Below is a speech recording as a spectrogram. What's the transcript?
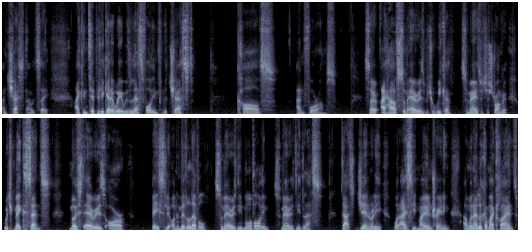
and chest, I would say. I can typically get away with less volume for the chest, calves, and forearms. So I have some areas which are weaker, some areas which are stronger, which makes sense. Most areas are basically on the middle level. Some areas need more volume, some areas need less. That's generally what I see in my own training. And when I look at my clients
